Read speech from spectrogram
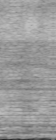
dancing.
